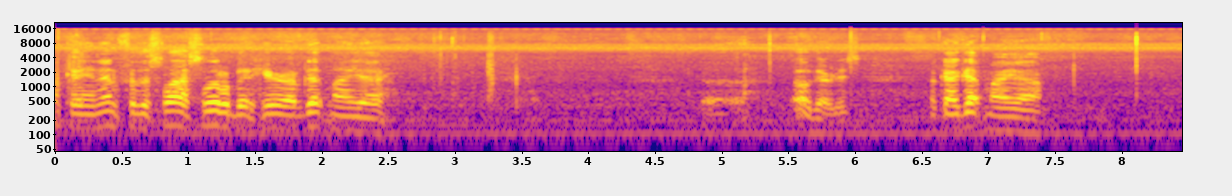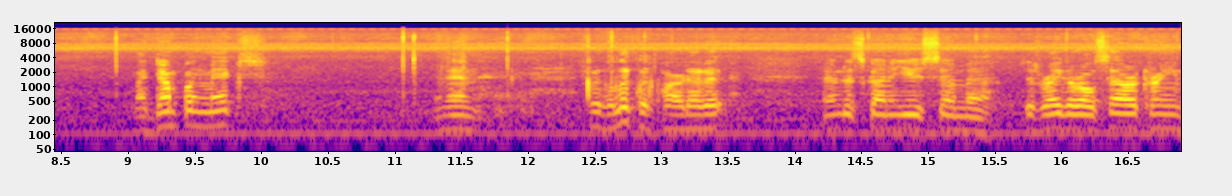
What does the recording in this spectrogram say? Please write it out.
Okay, and then for this last little bit here, I've got my, uh, uh, oh, there it is. Okay, I got my, uh, my dumpling mix, and then for the liquid part of it, I'm just going to use some, uh, just regular old sour cream.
